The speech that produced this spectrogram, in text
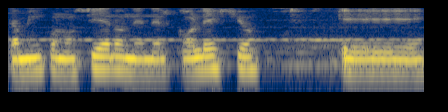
también conocieron en el colegio, que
